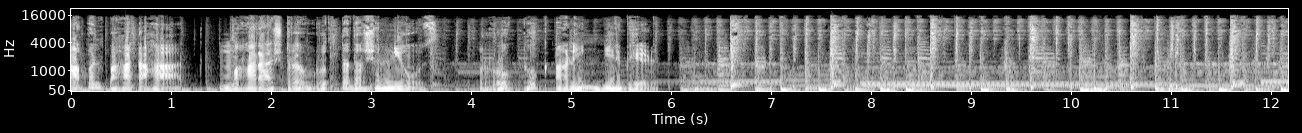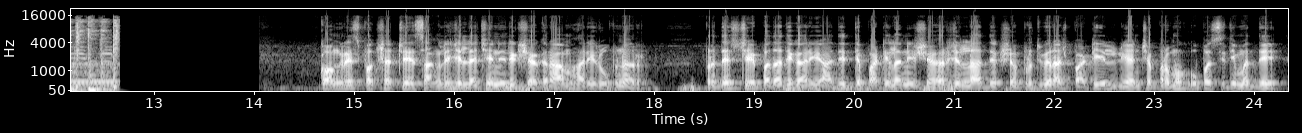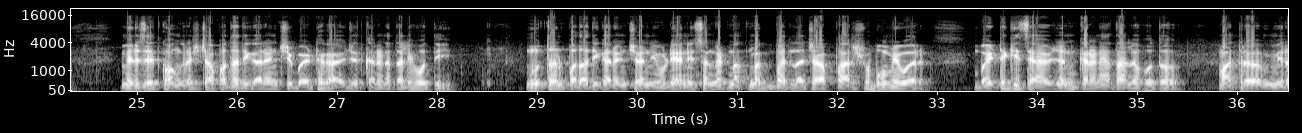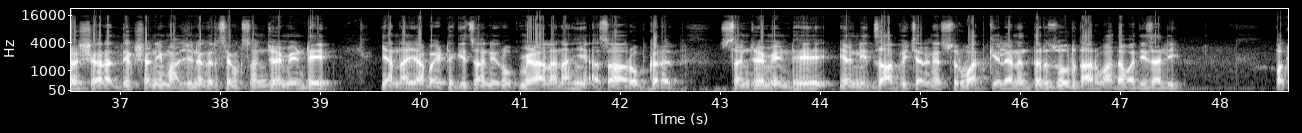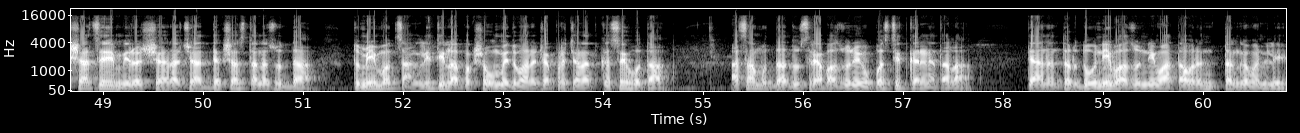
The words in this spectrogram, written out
आपण पाहत आहात महाराष्ट्र वृत्तदर्शन न्यूज रोखोक आणि निर्भीड. काँग्रेस पक्षाचे सांगली जिल्ह्याचे निरीक्षक रामहरी रुपनर प्रदेशचे पदाधिकारी आदित्य पाटील आणि शहर जिल्हा अध्यक्ष पृथ्वीराज पाटील यांच्या प्रमुख उपस्थितीमध्ये मिरजेत काँग्रेसच्या पदाधिकाऱ्यांची बैठक आयोजित करण्यात आली होती. नूतन पदाधिकाऱ्यांच्या निवडी आणि संघटनात्मक बदलाच्या पार्श्वभूमीवर बैठकीचे आयोजन करण्यात आलं होतं. मात्र मिरज शहराध्यक्ष आणि माजी नगरसेवक संजय मेंढे यांना या बैठकीचा निरोप मिळाला नाही असा आरोप करत संजय मेंढे यांनी जाब विचारण्यास सुरुवात केल्यानंतर जोरदार वादावादी झाली. पक्षाचे मिरज शहराचे अध्यक्ष असतानासुद्धा तुम्ही मग सांगलीतील अपक्ष उमेदवाराच्या प्रचारात कसे होता? असा मुद्दा दुसऱ्या बाजूने उपस्थित करण्यात आला. त्यानंतर दोन्ही बाजूंनी वातावरण तंग बनले.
